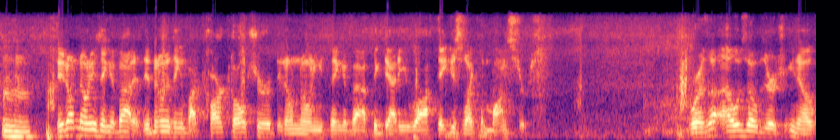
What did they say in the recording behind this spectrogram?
Mm-hmm. They don't know anything about it. They don't know anything about car culture. They don't know anything about Big Daddy Roth. They just like the monsters. Whereas I was over there, you know,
